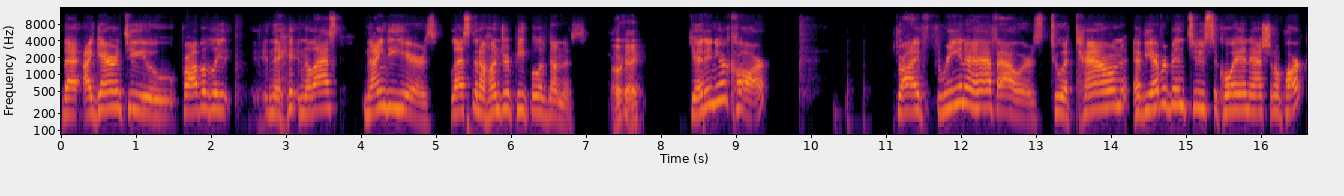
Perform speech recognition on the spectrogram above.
that I guarantee you, probably in the in the last 90 years, less than 100 people have done this okay. get in your car, drive three and a half hours to a town. Have you ever been to Sequoia National Park?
